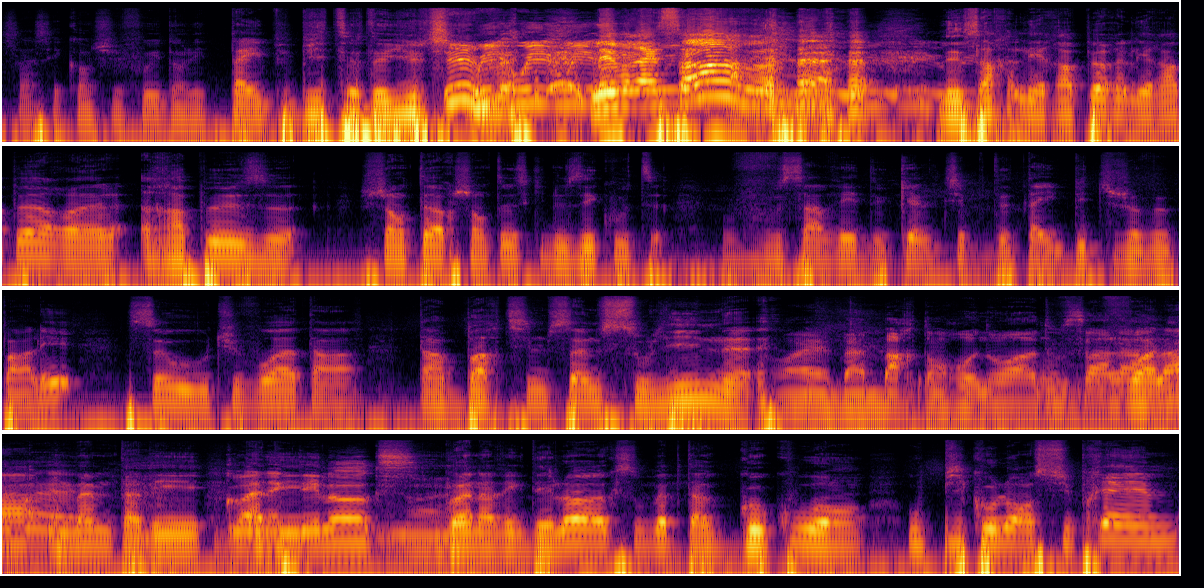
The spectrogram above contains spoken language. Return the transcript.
Ça, c'est quand tu fouilles dans les type beats de YouTube. oui, oui. Les vrais oui, oui, oui, oui, les, ar- les rappeurs, les rappeurs, euh, rappeuses, chanteurs, chanteuses qui nous écoutent, vous savez de quel type de type beat je veux parler. Ceux où tu vois, t'as. T'as Bart Simpson sous Lean, Ouais, bah Bart en Renoir, tout ça là. voilà, Ouais. ou même t'as des, Gohan t'as avec des locks. Ouais. Gohan avec des locks, ou même t'as Goku en, ou Piccolo en suprême,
